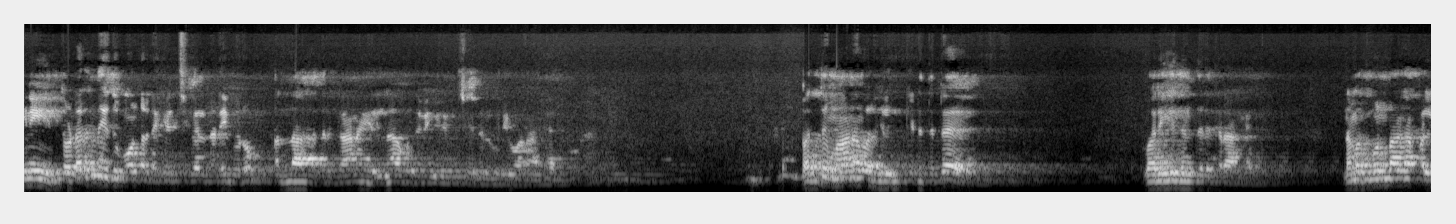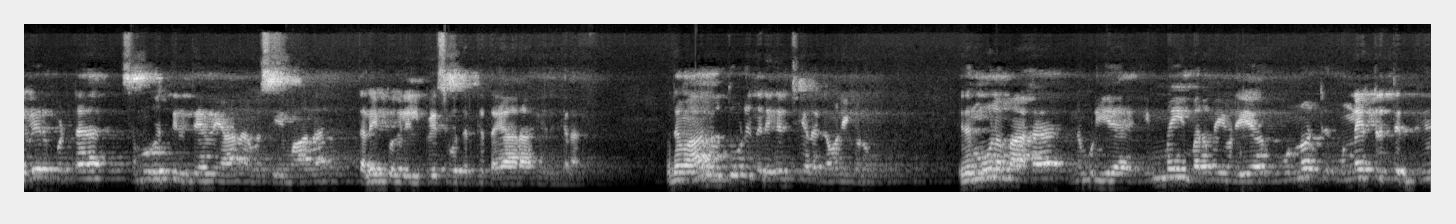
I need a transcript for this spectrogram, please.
இனி தொடர்ந்து இது போன்ற நிகழ்ச்சிகள் நடைபெறும். அல்லாஹ் அதற்கான எல்லா உதவிகளையும் செய்தல் புரிவானாங்க பத்து மாணவர்கள் கிட்டத்தட்ட வருகை தந்திருக்கிறாங்க நமக்கு முன்பாக பல்வேறுபட்ட சமூகத்தில் தேவையான அவசியமான தலைப்புகளில் பேசுவதற்கு தயாராக இருக்கிறாங்க. கொஞ்சம் ஆர்வத்தோடு இந்த நிகழ்ச்சிகளை கவனிக்கணும். இதன் மூலமாக நம்முடைய இம்மை மறுமையுடைய முன்னேற்ற முன்னேற்றத்திற்கு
